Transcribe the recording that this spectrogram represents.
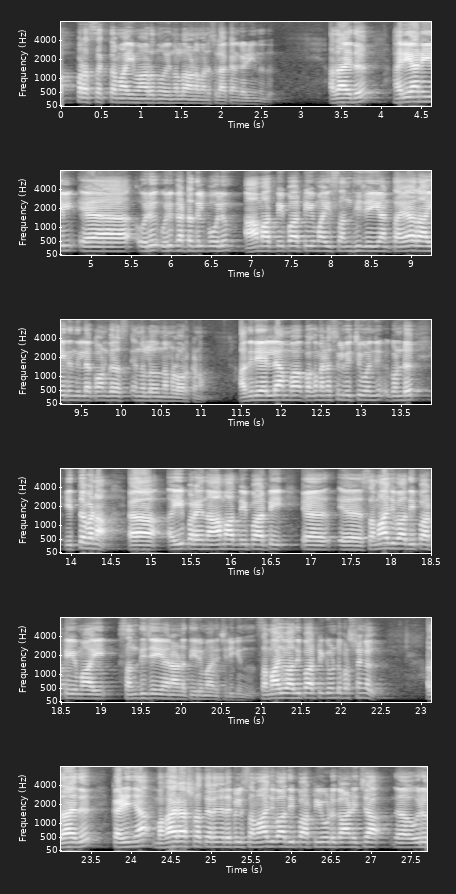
അപ്രസക്തമായി മാറുന്നു എന്നുള്ളതാണ് മനസ്സിലാക്കാൻ കഴിയുന്നത്. അതായത് ഹരിയാനയിൽ ഒരു ഒരു ഘട്ടത്തിൽ പോലും ആം ആദ്മി പാർട്ടിയുമായി സന്ധി ചെയ്യാൻ തയ്യാറായിരുന്നില്ല കോൺഗ്രസ് എന്നുള്ളത് നമ്മൾ ഓർക്കണം. അതിന്റെ എല്ലാം പക മനസ്സിൽ വെച്ച് കൊണ്ട് ഇത്തവണ ഈ പറയുന്ന ആം ആദ്മി പാർട്ടി സമാജ്വാദി പാർട്ടിയുമായി സന്ധി ചെയ്യാനാണ് തീരുമാനിച്ചിരിക്കുന്നത്. സമാജ്വാദി പാർട്ടിക്കുണ്ട് പ്രശ്നങ്ങൾ. അതായത് കഴിഞ്ഞ മഹാരാഷ്ട്ര തെരഞ്ഞെടുപ്പിൽ സമാജ്വാദി പാർട്ടിയോട് കാണിച്ച ഒരു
